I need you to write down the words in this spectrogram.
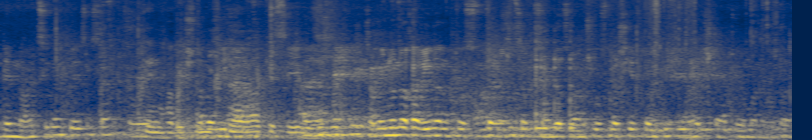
in den 90ern gewesen sein. Den habe ich schon nicht ich- mehr gesehen. Also ich kann mich nur noch erinnern, dass der so besonders war. Am Schluss marschiert umeinander oder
